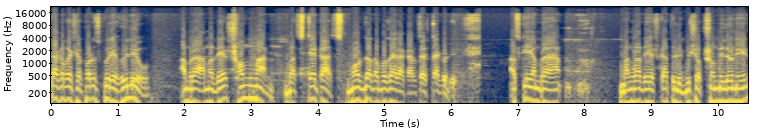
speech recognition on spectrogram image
টাকা পয়সা খরচ করে হইলেও আমরা আমাদের সম্মান বা স্ট্যাটাস মর্যাদা বজায় রাখার চেষ্টা করি। আজকে আমরা বাংলাদেশ কাথলিক বিশপ সম্মেলনের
